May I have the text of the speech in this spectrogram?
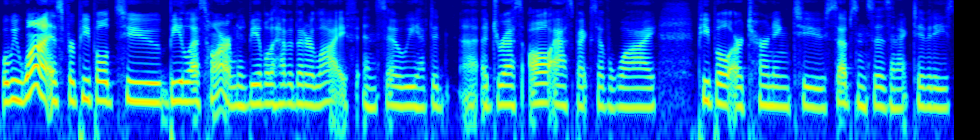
what we want is for people to be less harmed and be able to have a better life. And so, we have to uh, address all aspects of why people are turning to substances and activities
